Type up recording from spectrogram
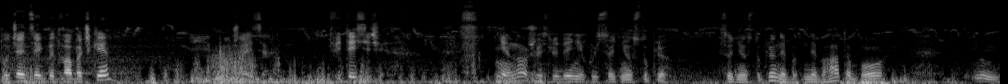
Получається, якби два бачки, і виходить дві тисячі. Ні, ну щось людині якусь сотню уступлю. Сотню наступлю небагато, бо ну,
